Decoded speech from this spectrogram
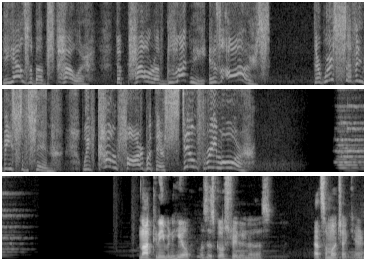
Beelzebub's power, the power of gluttony, is ours! There were seven beasts of sin. We've come far, but there's still three more! Not gonna even heal. Let's just go straight into this. That's how much I care.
